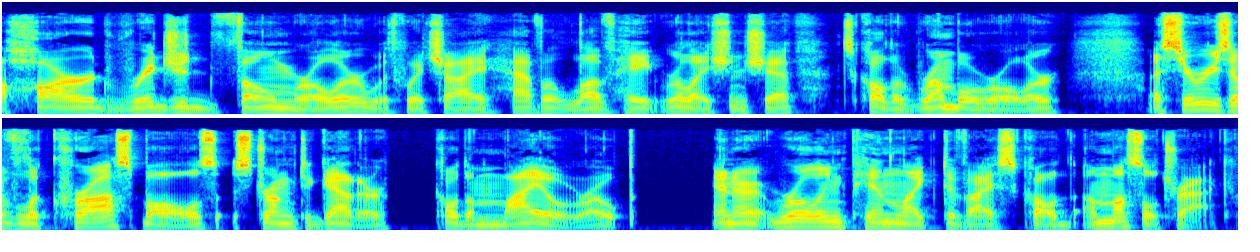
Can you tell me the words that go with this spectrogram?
a hard, rigid foam roller with which I have a love hate relationship. It's called a rumble roller, a series of lacrosse balls strung together called a myo rope, and a rolling pin like device called a muscle track.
